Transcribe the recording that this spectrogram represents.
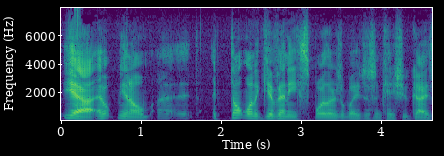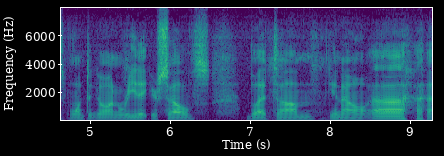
Yeah, you know, I don't want to give any spoilers away just in case you guys want to go and read it yourselves. But um, you know, uh,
